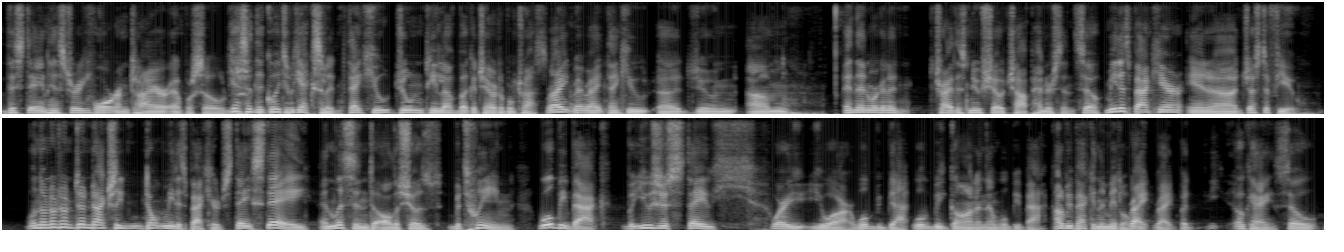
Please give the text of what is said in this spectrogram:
this day in history. Four entire episodes. Yes, and they're going to be excellent. Thank you, June T. Loveberger Charitable Trust. Right, right, right. Thank you, uh, June. Um, and then we're going to try this new show, Chop Henderson. So meet us back here in uh, just a few. Well, no, no, don't, don't actually don't meet us back here. Stay, stay, and listen to all the shows between. We'll be back, but you just stay where you are. We'll be back. We'll be gone, and then we'll be back. I'll be back in the middle. Right, right. But okay, so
